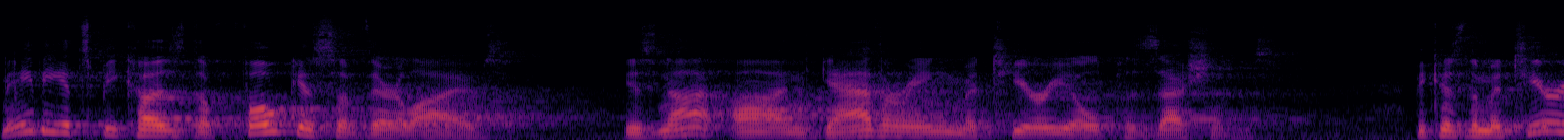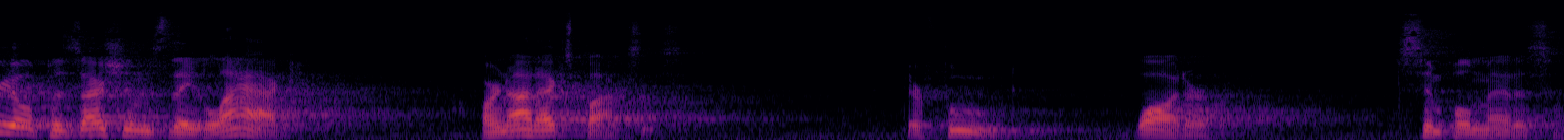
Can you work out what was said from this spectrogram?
Maybe it's because the focus of their lives is not on gathering material possessions, because the material possessions they lack are not Xboxes, they're food, water, simple medicine.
